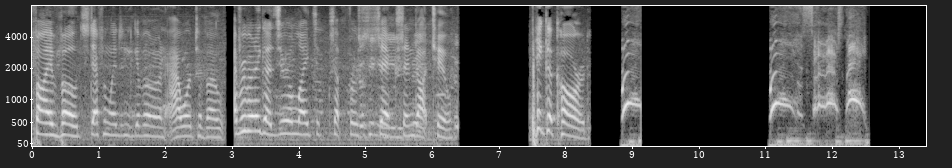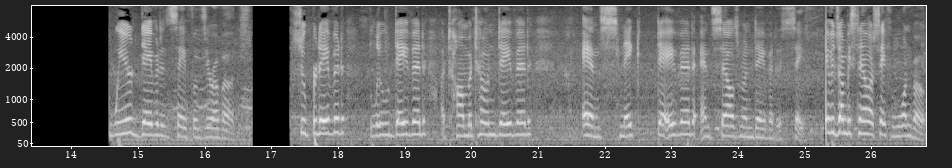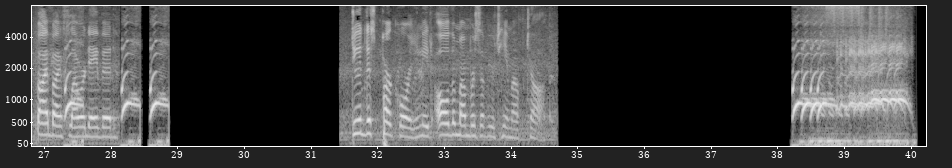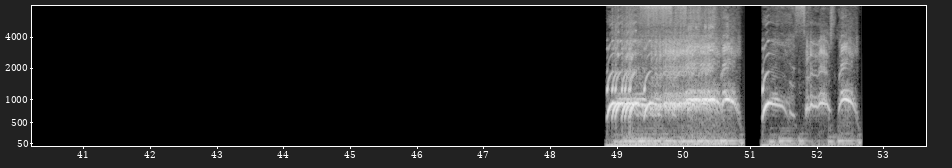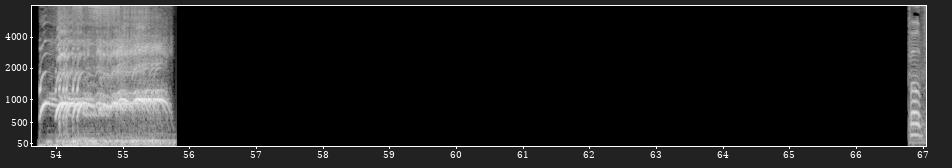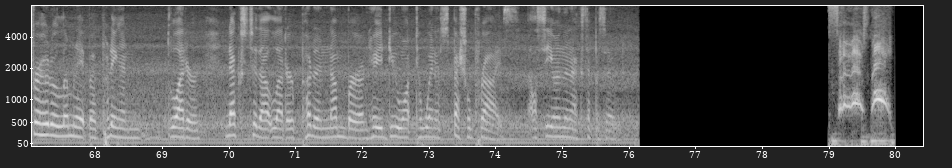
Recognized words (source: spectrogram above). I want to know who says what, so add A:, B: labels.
A: Five votes. Definitely didn't give them an hour to vote. Everybody got zero lights except for six and got two. Pick a card. Weird David is safe with zero votes. Super David, Blue David, Automaton David, and Snake David and Salesman David is safe. David Zombie Snail are safe with one vote. Bye bye, Flower David. Do this parkour. You need all the members of your team up top. Vote for who to eliminate by putting a letter next to that letter. Put a number on who you do want to win a special prize. I'll see you in the next episode.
